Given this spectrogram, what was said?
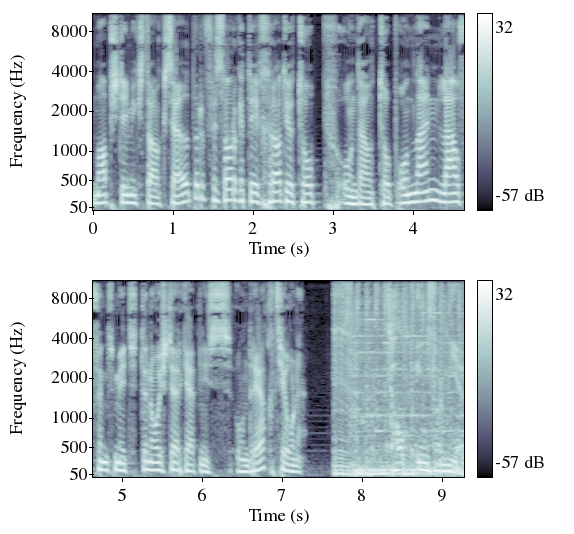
Am Abstimmungstag selber versorgen dich Radio Top und auch Top Online laufend mit den neuesten Ergebnissen und Reaktionen. Top informiert,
